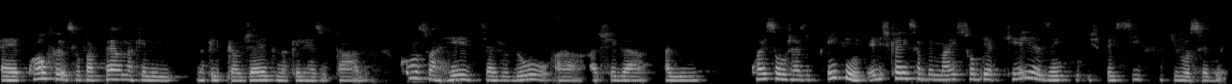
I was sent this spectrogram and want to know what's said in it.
é, qual foi o seu papel naquele, naquele projeto, naquele resultado, como sua rede te ajudou a, a chegar ali, quais são os resultados. Enfim, eles querem saber mais sobre aquele exemplo específico que você deu.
